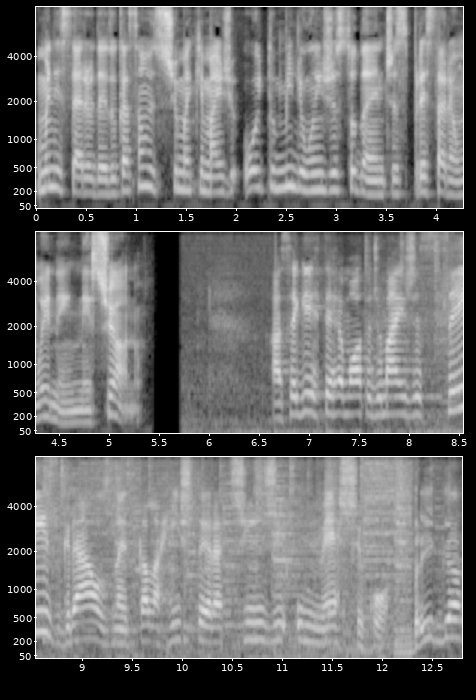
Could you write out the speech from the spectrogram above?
O Ministério da Educação estima que mais de 8 milhões de estudantes prestarão o Enem neste ano. A seguir, terremoto de mais de 6 graus na escala Richter atinge o México. Briga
